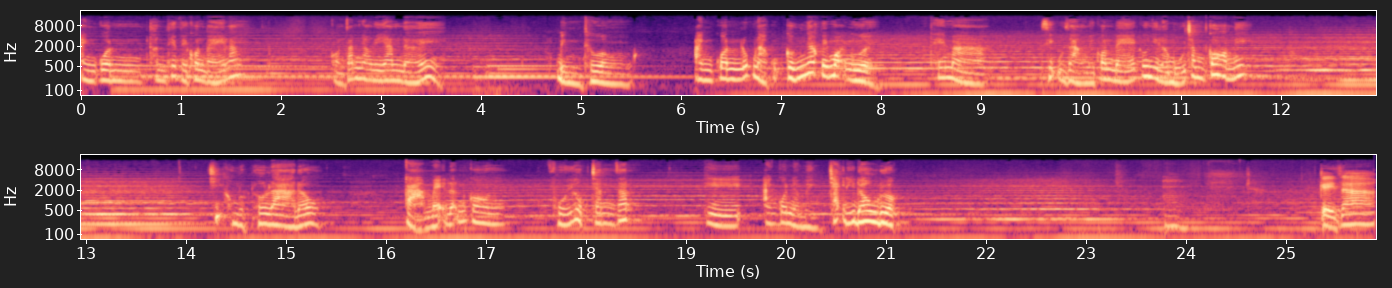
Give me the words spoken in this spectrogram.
Anh Quân thân thiết với con bé lắm, Còn dắt nhau đi ăn đấy. Bình thường Anh Quân lúc nào cũng cứng nhắc với mọi người, Thế mà dịu dàng với con bé cứ như là bố chăm con ấy. Chị không được lơ là đâu. Cả mẹ lẫn con phối hợp chăn dắt Thì anh Quân nhà mình chạy đi đâu được? Kể ra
